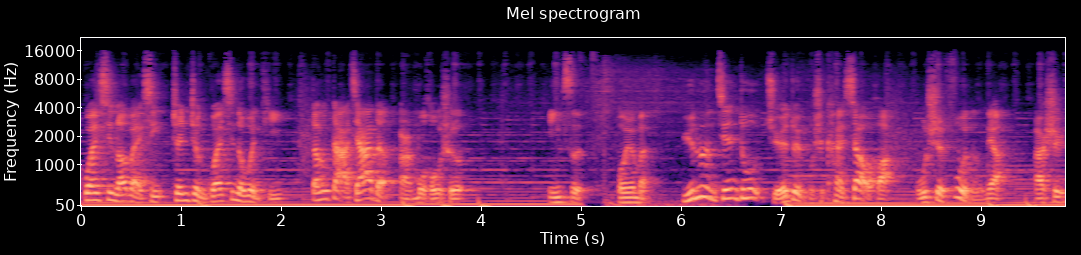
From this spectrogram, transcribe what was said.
关心老百姓真正关心的问题，当大家的耳目喉舌。因此，朋友们。舆论监督绝对不是看笑话，不是负能量，而是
